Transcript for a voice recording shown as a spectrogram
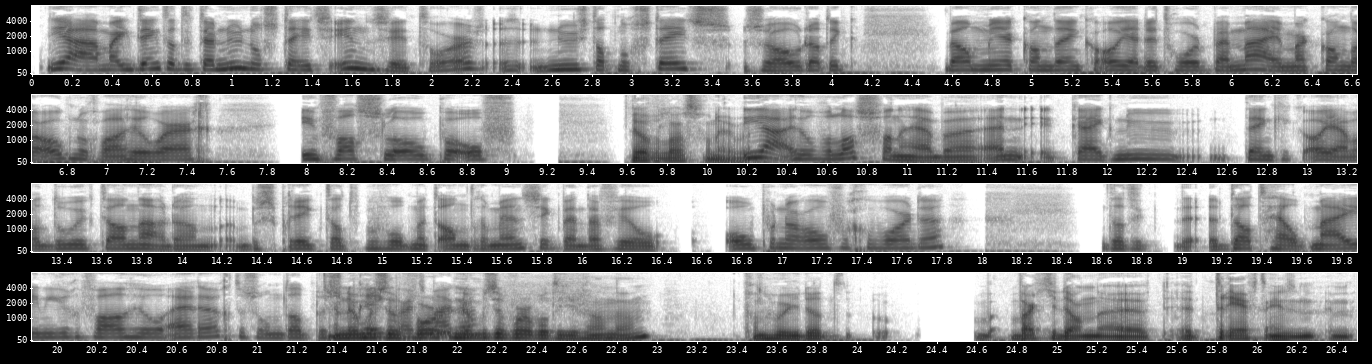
Ja, maar ik denk dat ik daar nu nog steeds in zit hoor. Nu is dat nog steeds zo dat ik wel meer kan denken: oh ja, dit hoort bij mij. Maar kan daar ook nog wel heel erg in vastlopen of. Heel veel last van hebben. Ja, heel veel last van hebben. En kijk, nu denk ik: oh ja, wat doe ik dan? Nou, dan bespreek dat bijvoorbeeld met andere mensen. Ik ben daar veel opener over geworden. Dat, ik, dat helpt mij in ieder geval heel erg. Dus om dat bespreekbaar te maken. Noem eens een voorbeeld hiervan dan. Van hoe je dat wat je dan uh, treft en,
